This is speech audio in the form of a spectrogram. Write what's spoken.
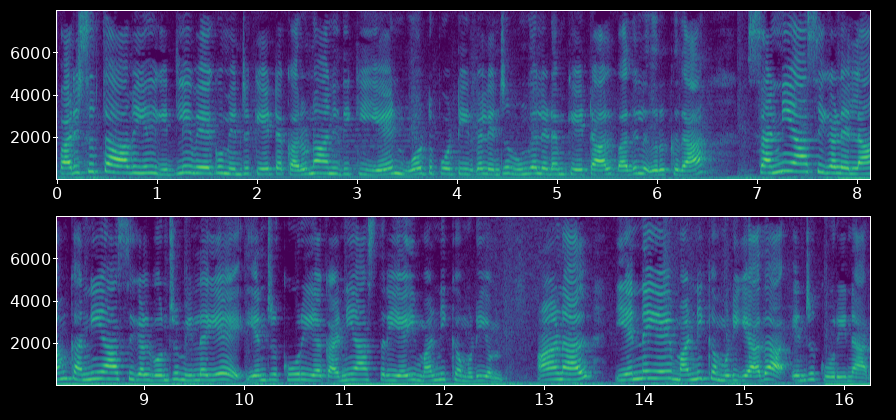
பரிசுத்த ஆவியில் இட்லி வேகும் என்று கேட்ட கருணாநிதிக்கு ஏன் ஓட்டு போட்டீர்கள் என்று உங்களிடம் கேட்டால் பதில் இருக்குதா? சந்நியாசிகள் எல்லாம் கன்னியாசிகள் ஒன்றும் இல்லையே என்று கூறிய கன்னியாஸ்திரியை மன்னிக்க முடியும். ஆனால் என்னையே மன்னிக்க முடியாதா என்று கூறினார்.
